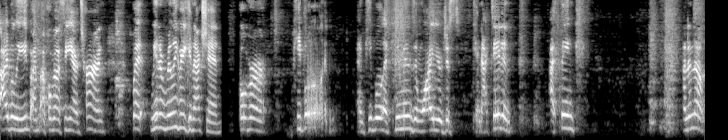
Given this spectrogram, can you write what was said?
I believe, I'm, I hope I'm not speaking out of turn, but we had a really great connection over people and, and people and humans and why you're just connected. And I think, I don't know.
